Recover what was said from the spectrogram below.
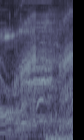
Oh.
